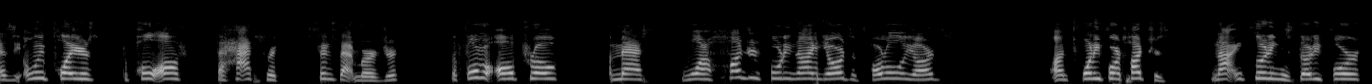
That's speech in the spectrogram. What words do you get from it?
as the only players to pull off the hat trick since that merger. The former All Pro amassed 149 yards of total yards on 24 touches, not including his 34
